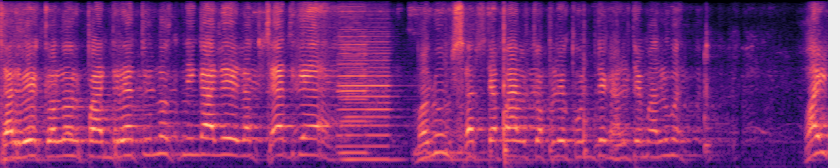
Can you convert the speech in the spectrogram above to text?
सर्वे कलर पांढऱ्यातूनच निघाले लक्षात घ्या. म्हणून सत्यपाल कपडे कोणते घालते मालूम आहे व्हाईट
